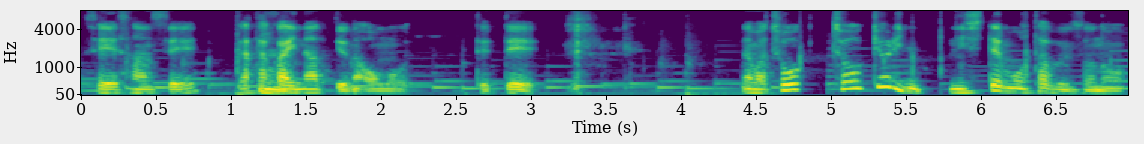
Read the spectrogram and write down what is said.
生産性が高いなっていうのは思ってて、だからまあ長長距離にしても多分その、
